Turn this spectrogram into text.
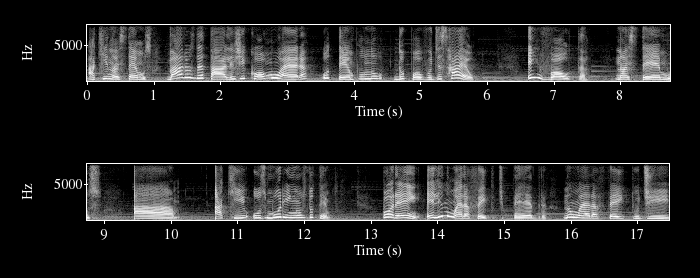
Aqui nós temos vários detalhes de como era o templo no, do povo de Israel. Em volta, nós temos a, aqui os murinhos do templo. Porém, ele não era feito de pedra, não era feito de,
